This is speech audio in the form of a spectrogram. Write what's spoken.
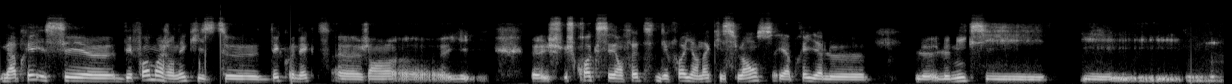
Mais après, c'est euh, des fois, moi, j'en ai qui se déconnectent. Euh, genre, euh, y- euh, je, je crois que c'est en fait, des fois, il y en a qui se lancent et après, il y a le, le, le mix, il, il,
